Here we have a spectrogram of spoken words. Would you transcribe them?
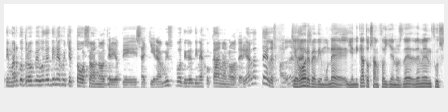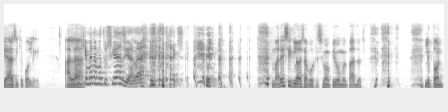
τη Μάρκο Τρόμπι εγώ δεν την έχω και τόσο ανώτερη από τη Σακύρα. Μη σου πω ότι δεν την έχω καν ανώτερη, αλλά τέλος πάντων. Και εγώ ρε παιδί μου, ναι, γενικά το ξανθό γένος δεν, δεν με ενθουσιάζει και πολύ. Αλλά Όχι, εμένα με ενθουσιάζει, αλλά εντάξει. μ' αρέσει η γλώσσα που χρησιμοποιούμε πάντως. Λοιπόν,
